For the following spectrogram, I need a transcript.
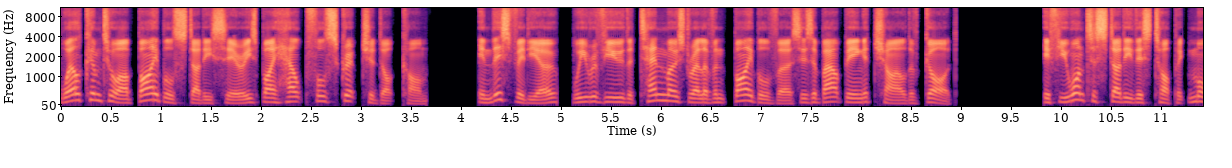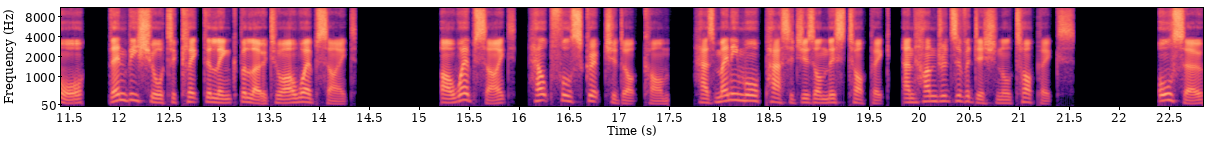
Welcome to our Bible study series by HelpfulScripture.com. In this video, we review the 10 most relevant Bible verses about being a child of God. If you want to study this topic more, then be sure to click the link below to our website. Our website, HelpfulScripture.com, has many more passages on this topic, and hundreds of additional topics. Also,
